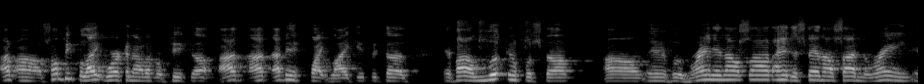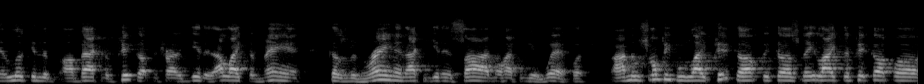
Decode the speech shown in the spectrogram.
I, uh, some people like working out of a pickup. I, I, I didn't quite like it because if I was looking for stuff, um, and if it was raining outside, I had to stand outside in the rain and look in the uh, back of the pickup to try to get it. I like the van because if it's raining, I can get inside, don't have to get wet. But I knew some people like pickup because they like to pick up. Uh,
